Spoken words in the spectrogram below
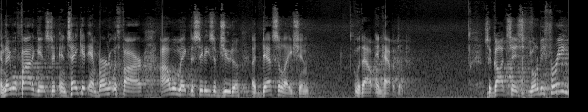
and they will fight against it, and take it and burn it with fire. I will make the cities of Judah a desolation without inhabitant. So God says, You want to be free?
